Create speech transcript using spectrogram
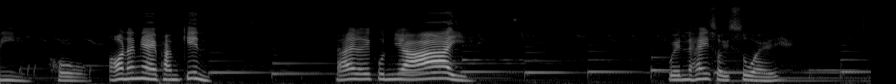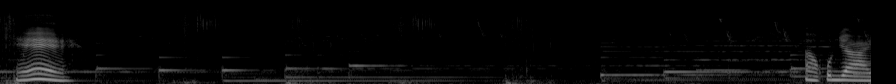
นี่โหอ๋อ นั่นไงพัมกิน ได้เลยคุณยาย เว้นให้สวยๆเฮ้อ้าวคุณยาย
